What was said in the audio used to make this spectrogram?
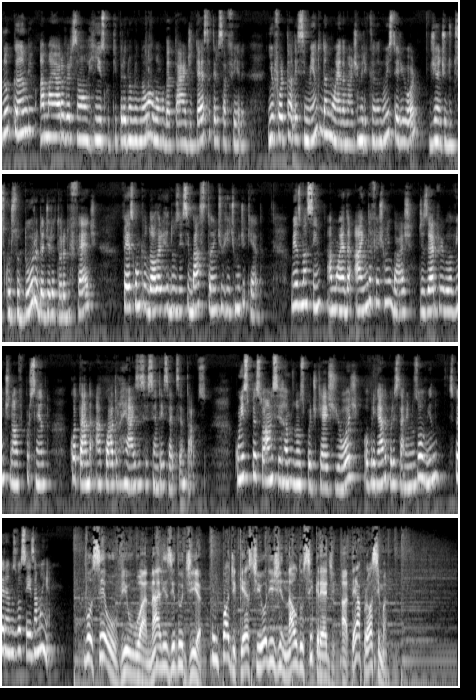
No câmbio, a maior aversão ao risco que predominou ao longo da tarde desta terça-feira e o fortalecimento da moeda norte-americana no exterior, diante do discurso duro da diretora do Fed, fez com que o dólar reduzisse bastante o ritmo de queda. Mesmo assim, a moeda ainda fechou em baixa, de 0,29%, cotada a R$ 4,67. Com isso, pessoal, encerramos nosso podcast de hoje. Obrigada por estarem nos ouvindo. Esperamos vocês amanhã. Você ouviu o Análise do Dia, um podcast original do Cicred. Até a próxima!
